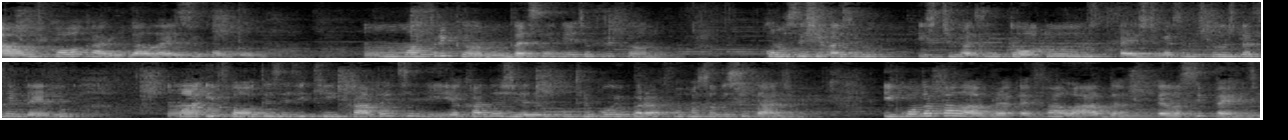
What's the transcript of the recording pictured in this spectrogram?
onde colocaram o Dalécio como um africano, um descendente africano, como se estivessem, estivessem todos, é, estivéssemos todos defendendo uma hipótese de que cada etnia, cada gênero contribuiu para a formação da cidade. E quando a palavra é falada, ela se perde,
